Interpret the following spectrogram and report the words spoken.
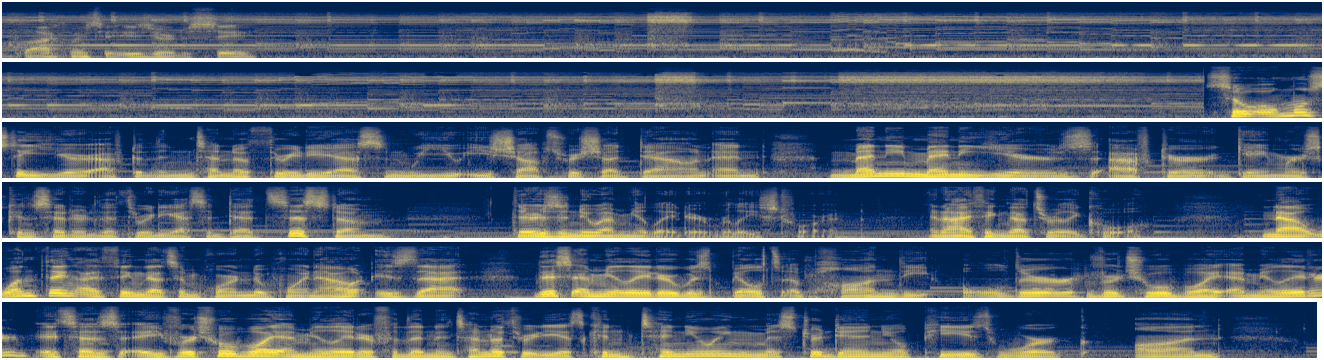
black makes it easier to see. So, almost a year after the Nintendo 3DS and Wii U eShops were shut down, and many, many years after gamers considered the 3DS a dead system, there's a new emulator released for it. And I think that's really cool. Now, one thing I think that's important to point out is that this emulator was built upon the older Virtual Boy emulator. It says a Virtual Boy emulator for the Nintendo 3DS continuing Mr. Daniel P's work on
